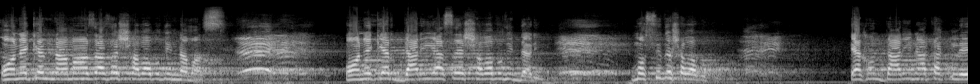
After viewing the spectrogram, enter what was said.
অনেকের নামাজ আছে, সভাপতির নামাজ। অনেকের দাড়ি আছে, সভাপতির দাড়ি। মসজিদের সভাপতি। এখন দাড়ি না থাকলে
